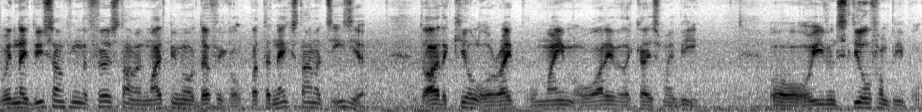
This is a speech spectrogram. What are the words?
When they do something the first time it might be more difficult but the next time it's easier to either kill or rape or maim or whatever the case may be or, or even steal from people.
